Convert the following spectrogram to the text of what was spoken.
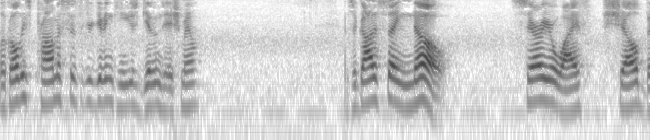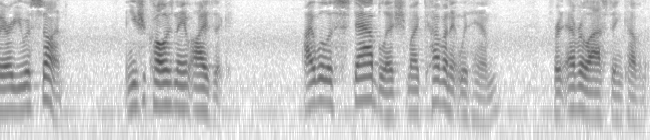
look, all these promises that you're giving, can you just give them to Ishmael? And so God is saying, No. Sarah your wife shall bear you a son, and you shall call his name Isaac. I will establish my covenant with him for an everlasting covenant,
